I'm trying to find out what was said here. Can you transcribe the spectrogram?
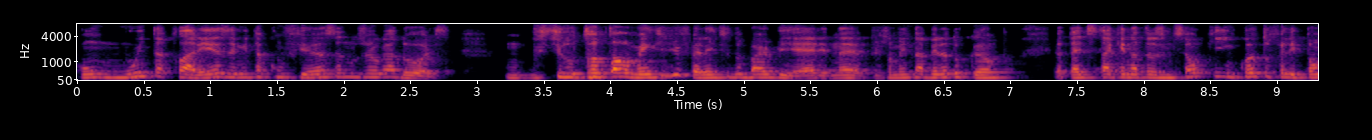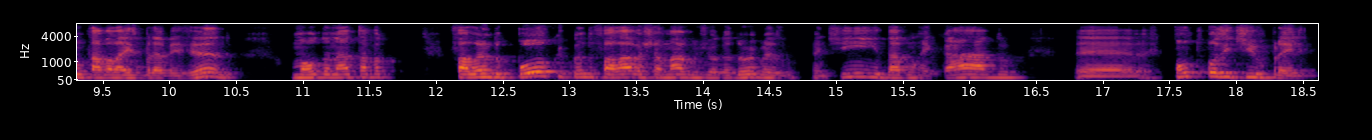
com muita clareza e muita confiança nos jogadores. Um estilo totalmente diferente do Barbieri, né? Principalmente na beira do campo. Eu até destaquei na transmissão que enquanto o Felipão estava lá esbravejando, o Maldonado estava falando pouco e quando falava chamava o jogador mais um cantinho, dava um recado. É, ponto positivo para ele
